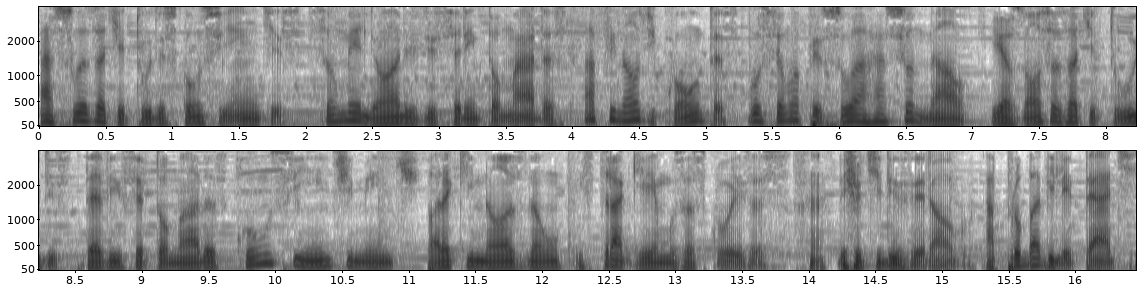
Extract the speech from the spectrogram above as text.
as suas atitudes conscientes são melhores de serem tomadas. Afinal de contas, você é uma pessoa racional e as nossas atitudes devem ser tomadas conscientemente para que nós não estraguemos as coisas. Deixa eu te dizer algo a probabilidade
